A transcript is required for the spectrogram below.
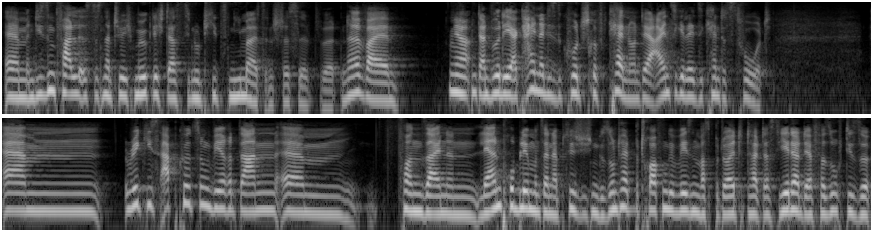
Ähm, in diesem Fall ist es natürlich möglich, dass die Notiz niemals entschlüsselt wird, ne? Weil ja. dann würde ja keiner diese Kurzschrift kennen und der Einzige, der sie kennt, ist tot. Ähm, Rickys Abkürzung wäre dann ähm, von seinen Lernproblemen und seiner psychischen Gesundheit betroffen gewesen, was bedeutet halt, dass jeder, der versucht, diese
